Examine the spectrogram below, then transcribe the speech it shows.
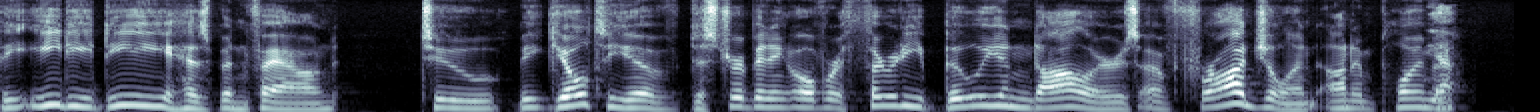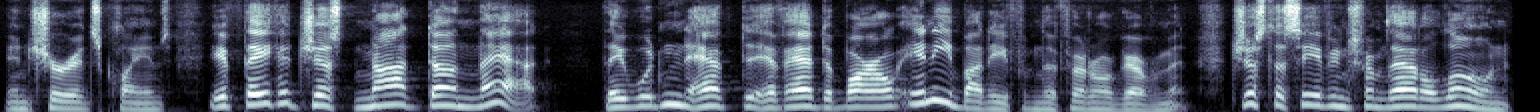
the EDD has been found to be guilty of distributing over $30 billion of fraudulent unemployment yeah. insurance claims. If they had just not done that, they wouldn't have to have had to borrow any money from the federal government. Just the savings from that alone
